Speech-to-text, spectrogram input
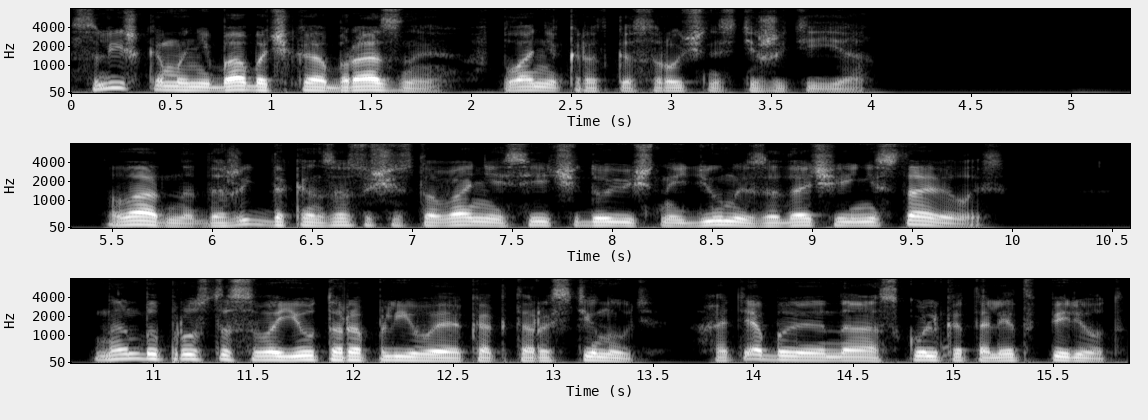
Слишком они бабочкообразны в плане краткосрочности жития. Ладно, дожить до конца существования сей чудовищной дюны задача и не ставилась. Нам бы просто свое торопливое как-то растянуть, хотя бы на сколько-то лет вперед.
